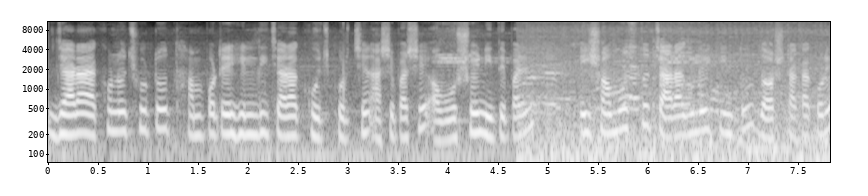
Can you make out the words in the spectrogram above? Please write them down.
যারা এখনও ছোট, থামপটের হেলদি চারা খোঁজ করছেন আশেপাশে, অবশ্যই নিতে পারেন। এই সমস্ত চারাগুলোই কিন্তু দশ টাকা করে,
